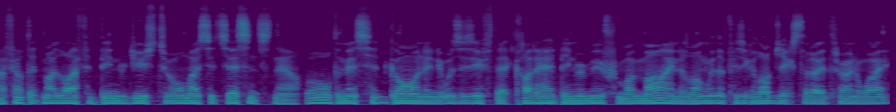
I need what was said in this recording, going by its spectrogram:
I felt that my life had been reduced to almost its essence now. All the mess had gone, and it was as if that clutter had been removed from my mind along with the physical objects that I had thrown away.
